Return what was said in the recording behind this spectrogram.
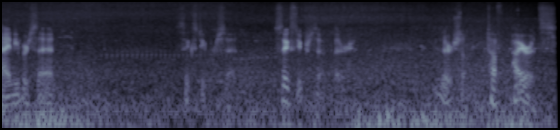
90%. 60%. 60% better. These are some tough pirates.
